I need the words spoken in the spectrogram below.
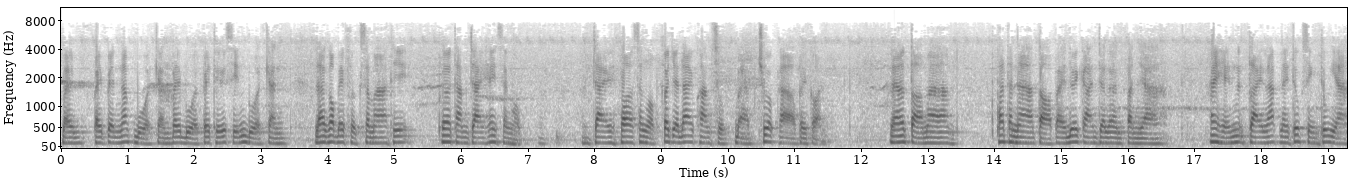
ไปไปเป็นนักบวชกันไปบวชไปถือศีลบวชกัน แล้วก็ไปฝึกสมาธิ เพื่อทำใจให้สงบ ใจพอสงบก็จะได้ความสุขแบบชั่วคราวไปก่อน แล้วต่อมาพัฒนาต่อไปด้วยการเจริญปัญญา ให้เห็นใจรักในทุกสิ่งทุกอย่าง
